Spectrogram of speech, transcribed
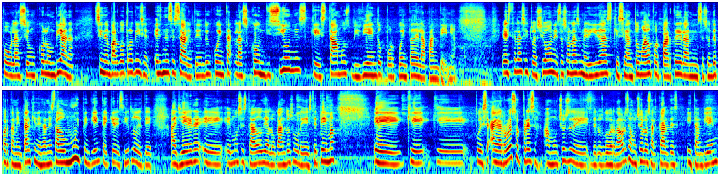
población colombiana. Sin embargo, otros dicen, es necesario, teniendo en cuenta las condiciones que estamos viviendo por cuenta de la pandemia. Esta es la situación, estas son las medidas que se han tomado por parte de la Administración Departamental, quienes han estado muy pendientes, hay que decirlo, desde ayer eh, hemos estado dialogando sobre este tema. Eh, que, pues agarró de sorpresa a muchos de, los gobernadores, a muchos de los alcaldes y también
